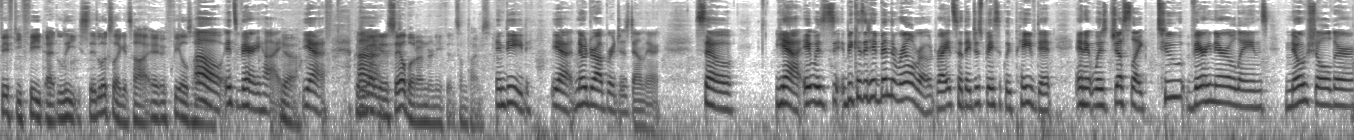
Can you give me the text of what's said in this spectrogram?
fifty feet at least. It looks like it's high. It it feels high. oh, it's very high. Yeah. yeah, because you got to uh, get a sailboat underneath it sometimes. indeed. Yeah, no drawbridges down there. So, yeah, it was because it had been the railroad, right? So they just basically paved it, and it was just like two very narrow lanes, no shoulder,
